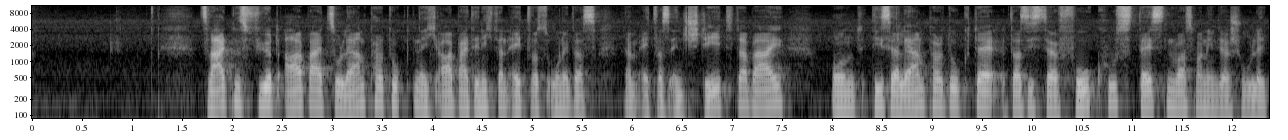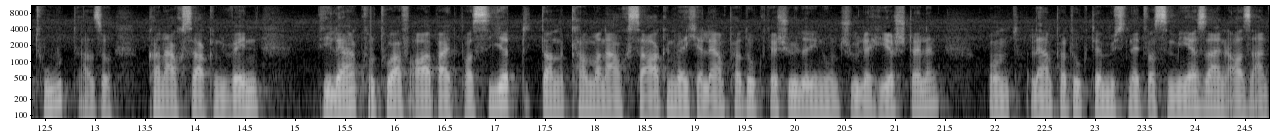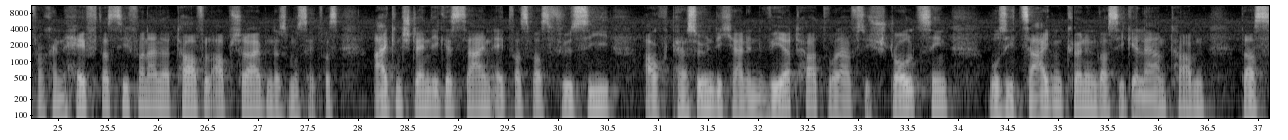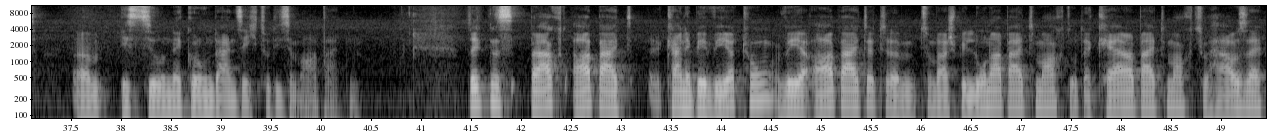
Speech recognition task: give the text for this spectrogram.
Zweitens führt Arbeit zu Lernprodukten. Ich arbeite nicht an etwas, ohne dass ähm, etwas entsteht dabei. Und diese Lernprodukte, das ist der Fokus dessen, was man in der Schule tut. Also kann auch sagen, wenn die Lernkultur auf Arbeit basiert, dann kann man auch sagen, welche Lernprodukte Schülerinnen und Schüler herstellen. Und Lernprodukte müssen etwas mehr sein als einfach ein Heft, das Sie von einer Tafel abschreiben. Das muss etwas Eigenständiges sein, etwas, was für Sie auch persönlich einen Wert hat, worauf Sie stolz sind, wo Sie zeigen können, was Sie gelernt haben. Das ähm, ist so eine Grundeinsicht zu diesem Arbeiten. Drittens braucht Arbeit keine Bewertung. Wer arbeitet, ähm, zum Beispiel Lohnarbeit macht oder Care-Arbeit macht zu Hause,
